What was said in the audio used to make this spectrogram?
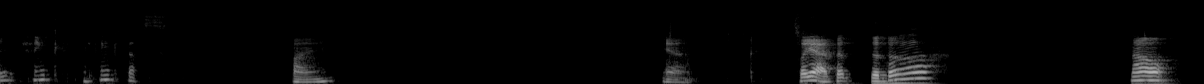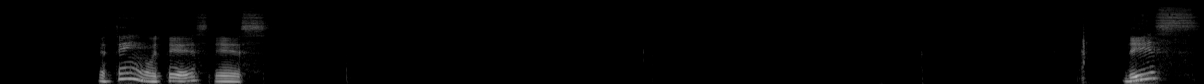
I think I think that's fine. Yeah. So yeah, the the the now the thing with this is this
